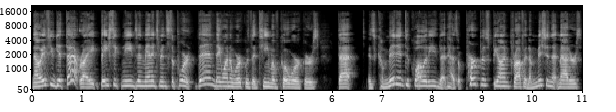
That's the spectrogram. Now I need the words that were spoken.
Now, if you get that right, basic needs and management support, then they want to work with a team of coworkers that is committed to quality, that has a purpose beyond profit, a mission that matters.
